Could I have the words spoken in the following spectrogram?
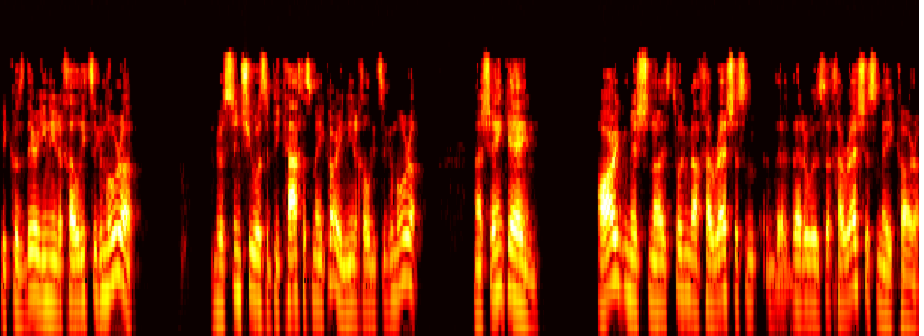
because there you need a chalitza gemura. Because since she was a pikachas meikar, you need a chalitza gemura. Mashenkein. Our Mishnah is talking about chareshes, that it was a chareshes meikara,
